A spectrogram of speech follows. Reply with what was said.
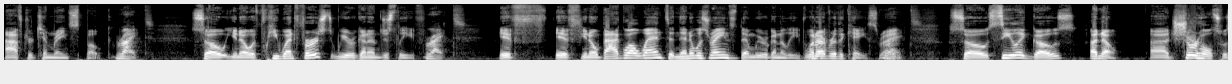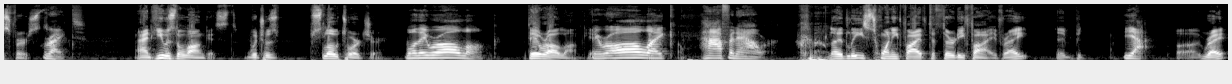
after Tim Raines spoke. Right. So you know, if he went first, we were going to just leave. Right. If if you know Bagwell went and then it was Raines, then we were going to leave. Whatever the case, right? Right. So Selig goes. Uh, no, uh, Schuerholz was first. Right. and he was the longest, which was slow torture. Well, they were all long. They were all long, yeah. They were all like half an hour. at least twenty five to thirty five, right? Uh, Yeah. uh, right?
